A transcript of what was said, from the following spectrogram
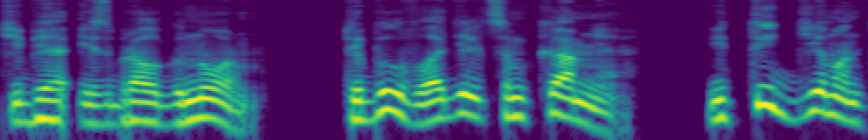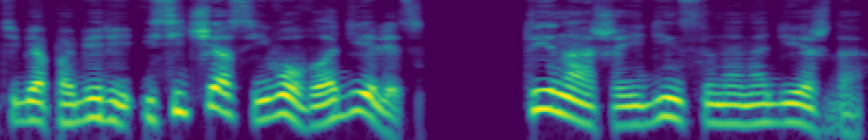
Тебя избрал Гнорм. Ты был владельцем камня. И ты, демон, тебя побери, и сейчас его владелец. Ты наша единственная надежда.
